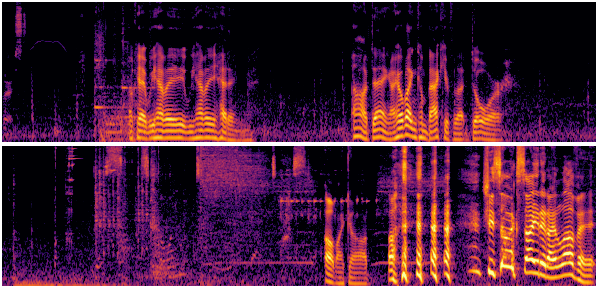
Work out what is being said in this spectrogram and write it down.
first. Okay, we have a we have a heading. Oh dang! I hope I can come back here for that door. Oh my god! She's so excited. I love it.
